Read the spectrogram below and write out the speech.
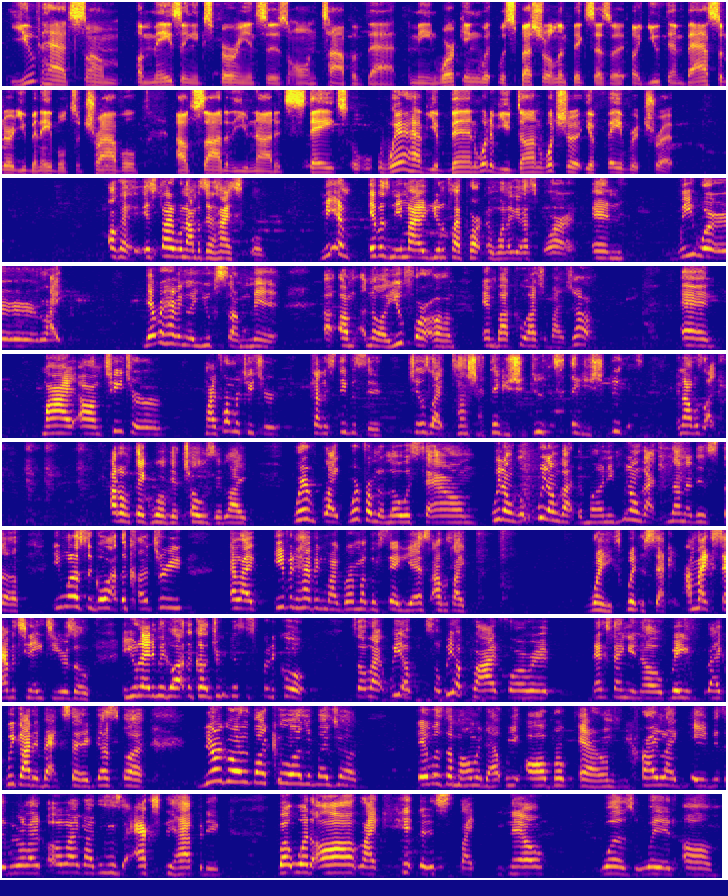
you've had some amazing experiences on top of that. I mean, working with, with Special Olympics as a, a, youth ambassador, you've been able to travel outside of the United States. Where have you been? What have you done? What's your, your favorite trip? Okay, it started when I was in high school. Me and it was me, my unified partner, One against four, and we were like, they were having a youth summit, uh, um, no, a youth for um in Baku, Azerbaijan, and my um teacher, my former teacher, Kelly Stevenson, she was like, Tasha, I think you should do this. I think you should do this. And I was like, I don't think we'll get chosen. Like, we're like we're from the lowest town. We don't go, we don't got the money. We don't got none of this stuff. You want us to go out the country? And like even having my grandmother say yes, I was like, wait, wait a second. I'm like 17, 18 years old. And you letting me go out the country? This is pretty cool. So like we so we applied for it. Next thing you know, we like we got it back saying, guess what? You're going to Baku, job. It was the moment that we all broke down. We cried like babies, and we were like, "Oh my god, this is actually happening." But what all like hit this like nail was when um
